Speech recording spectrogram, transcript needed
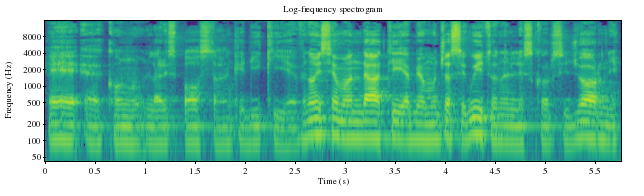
e eh, con la risposta anche di Kiev. Noi siamo andati, abbiamo già seguito negli scorsi giorni,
